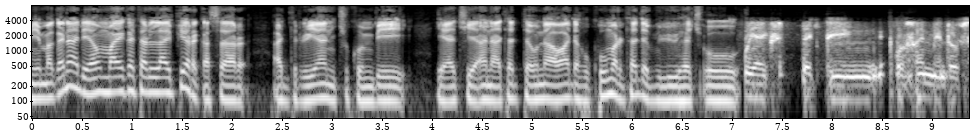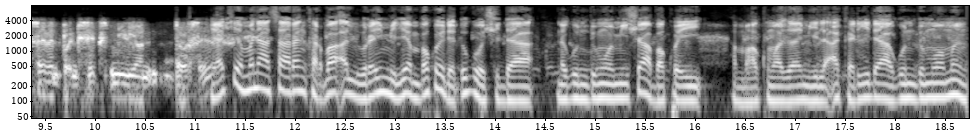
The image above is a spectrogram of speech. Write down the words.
mai magana da yawan ma'aikatar lafiyar ƙasar adrian chikumbe ya ce ana tattaunawa da hukumar ta who ya ce muna sa ran karɓar allurai miliyan bakwai da ɗigo shida na gundumomi sha bakwai amma kuma za mu yi la'akari da gundumomin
